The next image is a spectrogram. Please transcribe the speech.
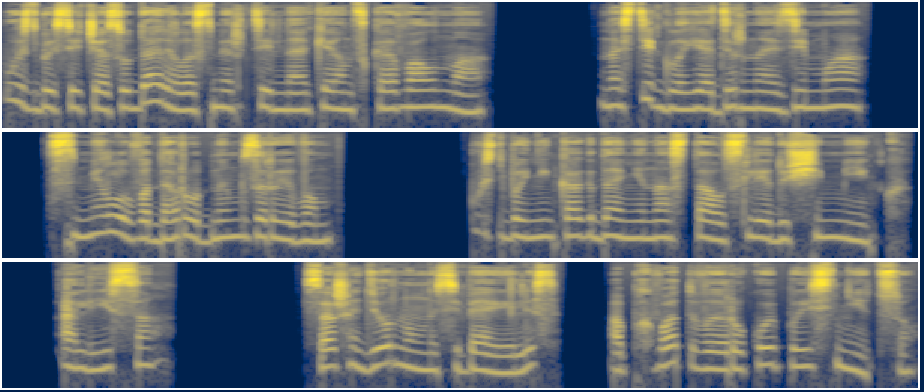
Пусть бы сейчас ударила смертельная океанская волна, настигла ядерная зима, смело водородным взрывом. Пусть бы никогда не настал следующий миг. Алиса. Саша дернул на себя Элис, обхватывая рукой поясницу,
